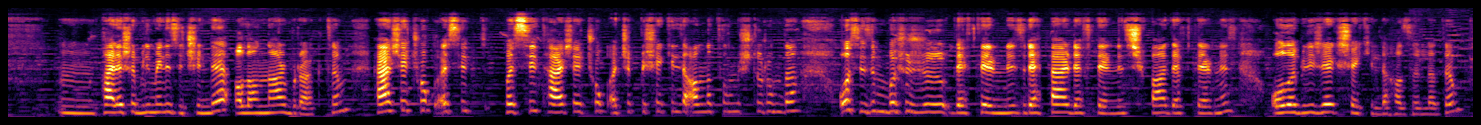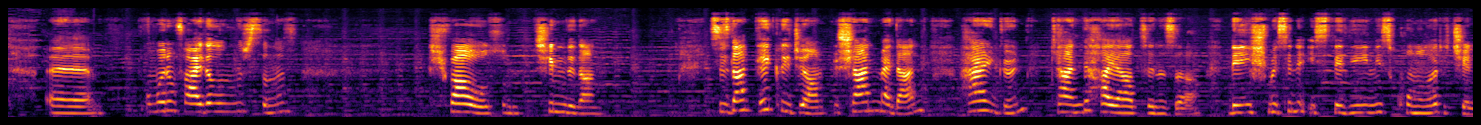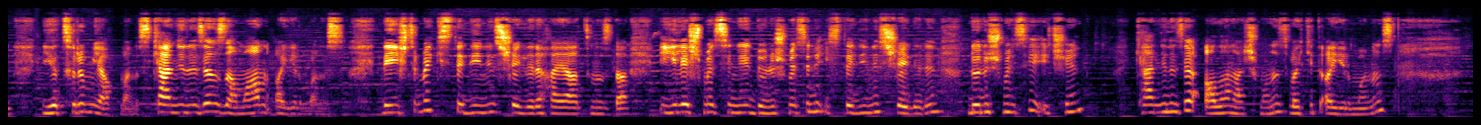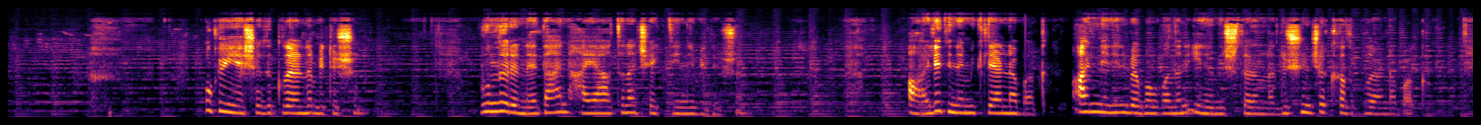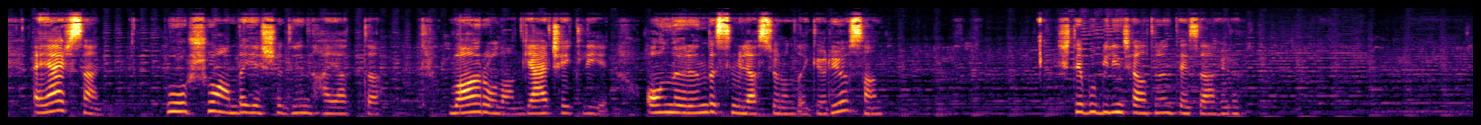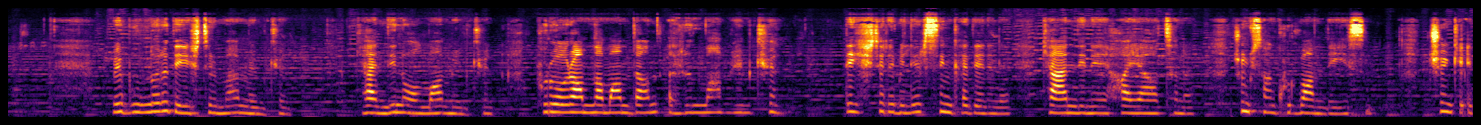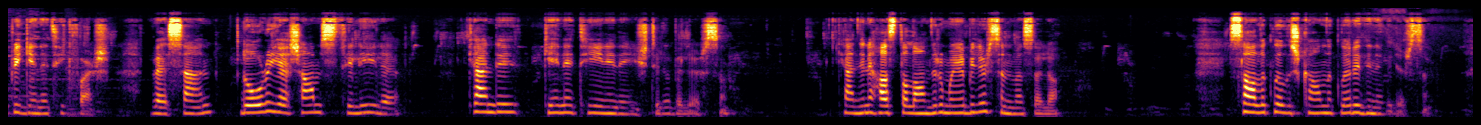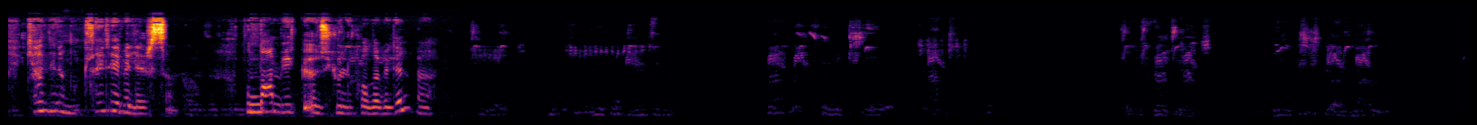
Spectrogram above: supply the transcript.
paylaşabilmeniz için de alanlar bıraktım. Her şey çok asit, basit, her şey çok açık bir şekilde anlatılmış durumda. O sizin başucu defteriniz, rehber defteriniz, şifa defteriniz olabilecek şekilde hazırladım. Ee, umarım faydalanırsınız. Şifa olsun şimdiden. Sizden tek ricam üşenmeden her gün kendi hayatınıza değişmesini istediğiniz konular için yatırım yapmanız, kendinize zaman ayırmanız, değiştirmek istediğiniz şeyleri hayatınızda iyileşmesini, dönüşmesini istediğiniz şeylerin dönüşmesi için kendinize alan açmanız, vakit ayırmanız. Bugün yaşadıklarını bir düşün. Bunları neden hayatına çektiğini bir düşün. Aile dinamiklerine bak. Annenin ve babanın inanışlarına, düşünce kalıplarına bak. Eğer sen bu şu anda yaşadığın hayatta var olan gerçekliği onların da simülasyonunda görüyorsan işte bu bilinçaltının tezahürü. Ve bunları değiştirmen mümkün. Kendin olman mümkün. Programlamandan arınman mümkün. Değiştirebilirsin kaderini, kendini, hayatını. Çünkü sen kurban değilsin. Çünkü epigenetik var ve sen doğru yaşam stiliyle kendi genetiğini değiştirebilirsin. Kendini hastalandırmayabilirsin mesela. Sağlıklı alışkanlıklar edinebilirsin. Kendini mutlu edebilirsin. Bundan büyük bir özgürlük olabilir mi?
